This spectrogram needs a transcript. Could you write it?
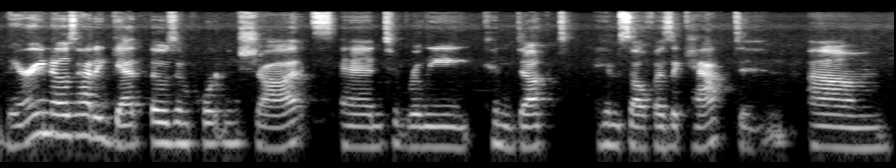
Barry knows how to get those important shots and to really conduct himself as a captain. Um,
